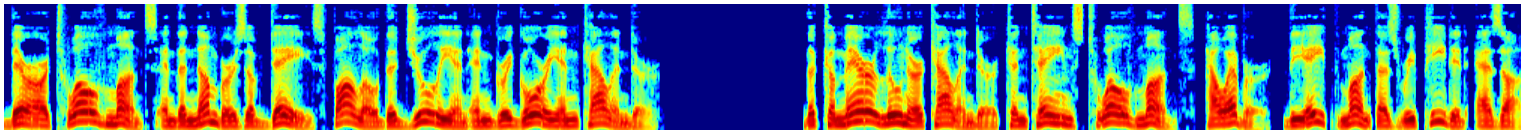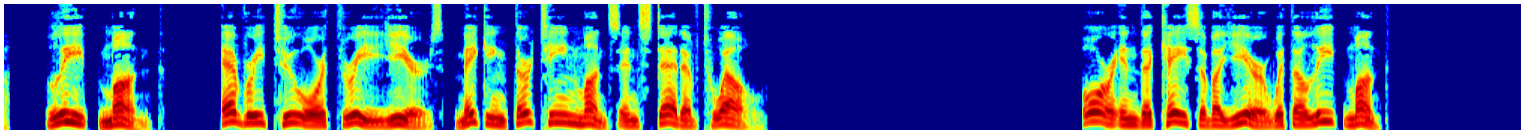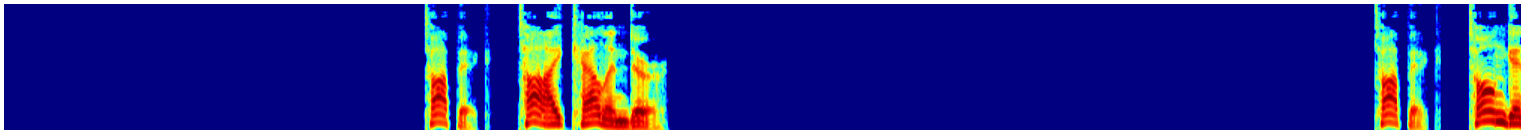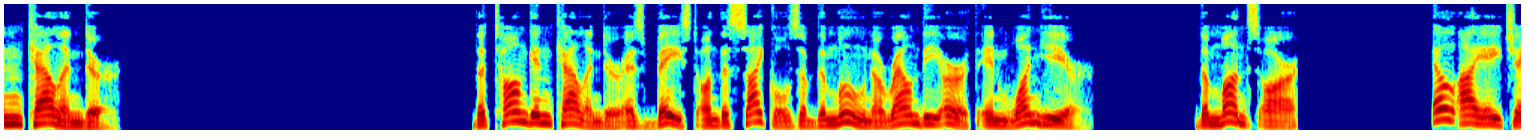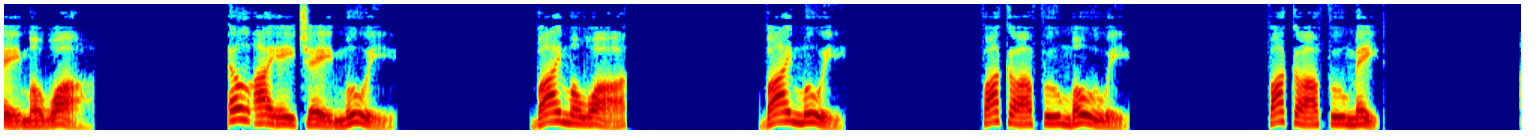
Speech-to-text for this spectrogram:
There are 12 months and the numbers of days follow the Julian and Gregorian calendar. The Khmer lunar calendar contains 12 months, however, the eighth month is repeated as a leap month every two or three years, making 13 months instead of 12. Or in the case of a year with a leap month, Topic: Thai calendar. Topic: Tongan calendar. The Tongan calendar is based on the cycles of the Moon around the Earth in one year. The months are Liha Mawa Liha Mui Vai Mawa Vai Mui Fakaafu Moui Fakaafu Mate.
